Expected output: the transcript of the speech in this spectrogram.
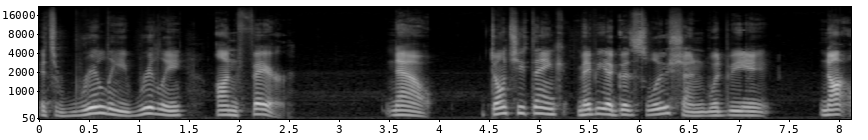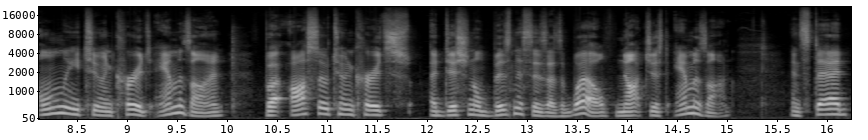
It's really, really unfair. Now, don't you think maybe a good solution would be not only to encourage Amazon, but also to encourage additional businesses as well, not just Amazon? Instead,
